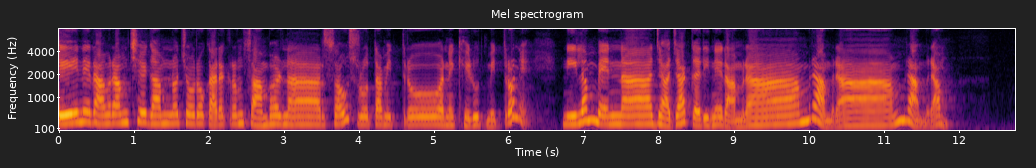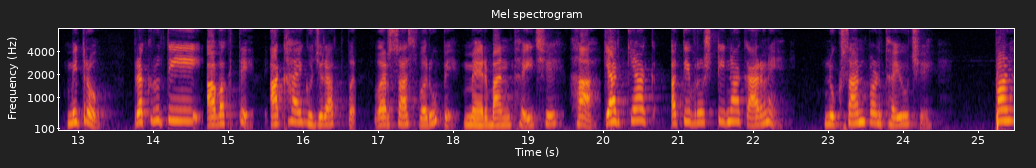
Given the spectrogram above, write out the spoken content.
એને રામ રામ છે ગામનો ચોરો કાર્યક્રમ સાંભળનાર સૌ શ્રોતા મિત્રો અને ખેડૂત મિત્રોને નીલમબેનના જાજા કરીને રામ રામ રામ રામ રામ રામ. મિત્રો, પ્રકૃતિ આ વખતે આખાય ગુજરાત પર વર્ષા સ્વરૂપે મહેરબાન થઈ છે. હા, ક્યાંક ક્યાંક અતિવૃષ્ટિના કારણે નુકસાન પણ થયું છે. પણ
